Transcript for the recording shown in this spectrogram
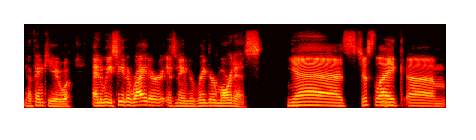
No, thank you. And we see the rider is named Rigor Mortis. Yes, just Mm. like um,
